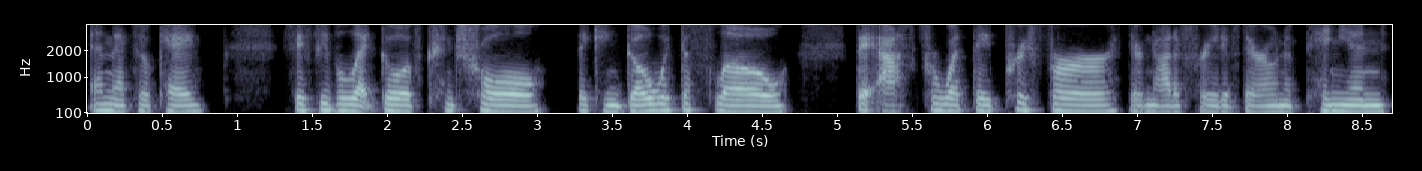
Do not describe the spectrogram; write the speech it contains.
and that's okay. Safe people let go of control they can go with the flow they ask for what they prefer. They're not afraid of their own opinion.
